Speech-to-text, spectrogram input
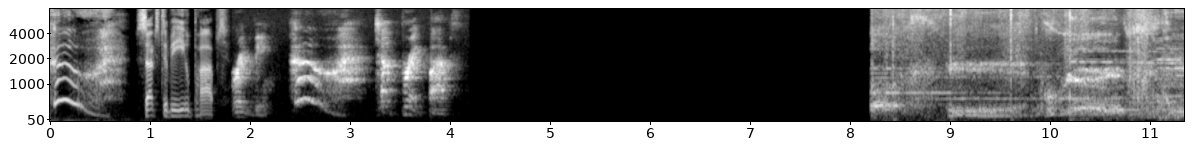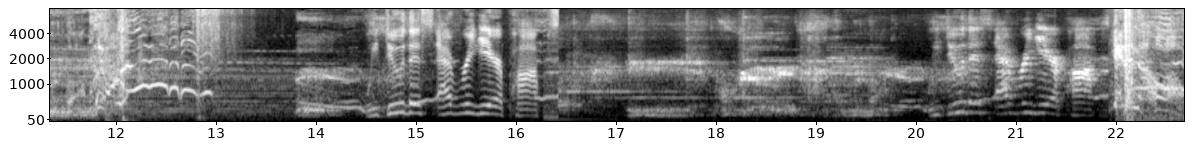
Whew. Sucks to be you, Pops. Rigby. Whew. Tough break, Pops. We do this every year, Pops. We do this every year, Pops. Get in the hole!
